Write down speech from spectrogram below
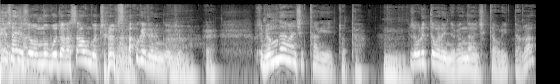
회사에서. 업무 보다가 싸운 것처럼 싸우게 되는 거죠. 예. 그래서 명랑한 식탁이 좋다. 음. 그래서 오랫동안 이제 명랑한 식탁으로 있다가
